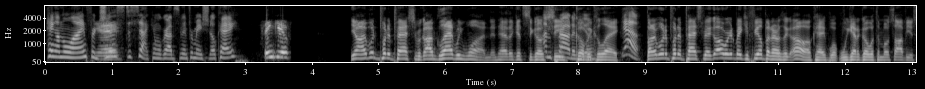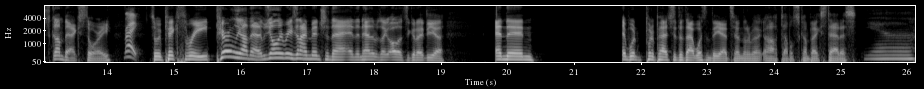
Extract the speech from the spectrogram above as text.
Hang on the line for just a second. We'll grab some information, okay? Thank you. Yeah, I wouldn't put it past you. McCall. I'm glad we won, and Heather gets to go I'm see proud of Colbie you. Caillat. Yeah. But I wouldn't put it past you. Like, oh, we're gonna make you feel better. I was like, oh, okay. Well, we got to go with the most obvious scumbag story. Right. So we picked three purely on that. It was the only reason I mentioned that. And then Heather was like, oh, that's a good idea. And then it wouldn't put it past you that that wasn't the answer. And then I'm like, oh, double scumbag status. Yeah.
